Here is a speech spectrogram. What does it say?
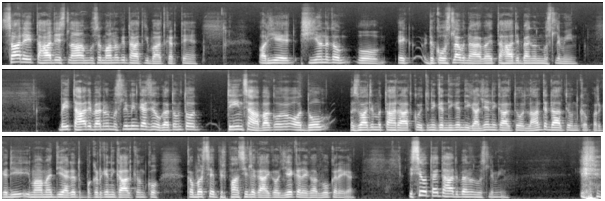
سارے اتحاد اسلام، مسلمانوں کے اتحاد کی بات کرتے ہیں۔ اور یہ شیعوں نے تو وہ ایک ڈکوسلا بنایا ہوا ہے، اتحاد بین المسلمین۔ بھئی اتحاد بین المسلمین کیسے ہوگا؟ تم تو تین صحابہ کو اور دو ازواج متحرات کو اتنی گندی گندی گالیاں نکالتے ہو لانتے ڈالتے ہو ان کے اوپر کہ جی امام مہدی آ گئے تو پکڑ کے نکال کے ان کو قبر سے پھر پھانسی لگائے گا اور یہ کرے گا اور وہ کرے گا۔ اس سے ہوتا ہے اتحاد بین المسلمین۔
